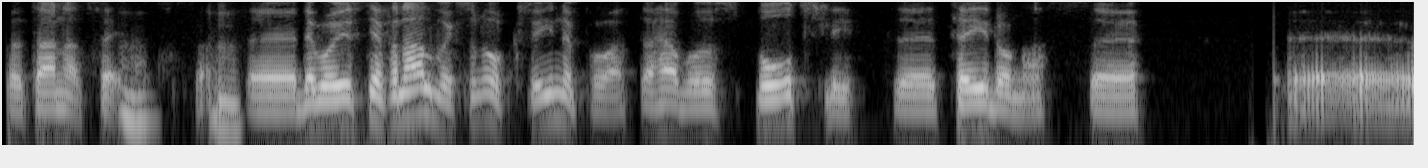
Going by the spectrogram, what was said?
på ett annat sätt. Mm. Så att, eh, det var ju Stefan Albrektsson också inne på att det här var sportsligt eh, tidernas eh, eh,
